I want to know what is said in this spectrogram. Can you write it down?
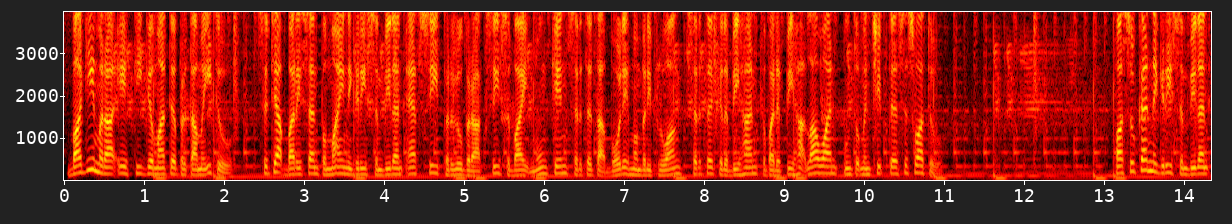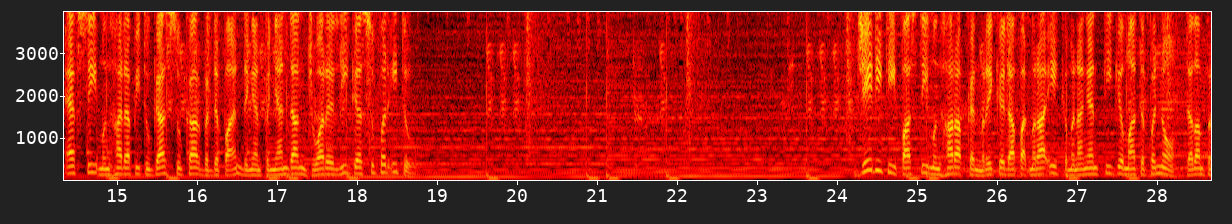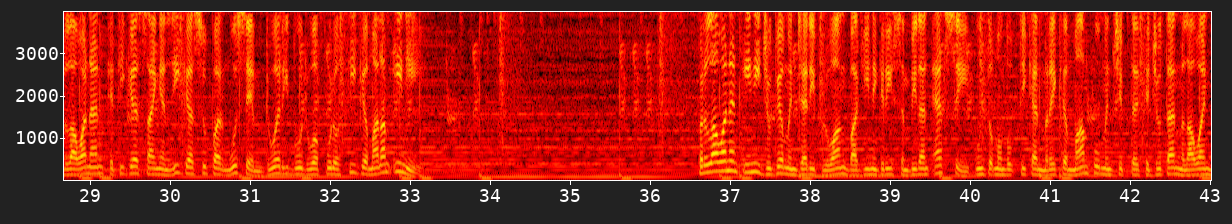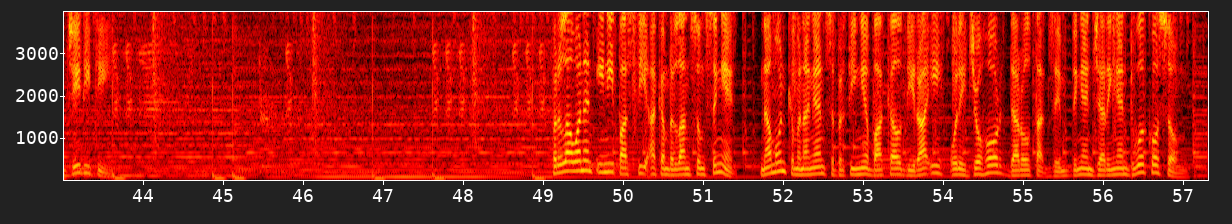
Bagi meraih tiga mata pertama itu, setiap barisan pemain negeri 9 FC perlu beraksi sebaik mungkin serta tak boleh memberi peluang serta kelebihan kepada pihak lawan untuk mencipta sesuatu. Pasukan Negeri 9 FC menghadapi tugas sukar berdepan dengan penyandang juara Liga Super itu. JDT pasti mengharapkan mereka dapat meraih kemenangan tiga mata penuh dalam perlawanan ketiga saingan Liga Super musim 2023 malam ini. Perlawanan ini juga menjadi peluang bagi Negeri 9 FC untuk membuktikan mereka mampu mencipta kejutan melawan JDT. Perlawanan ini pasti akan berlangsung sengit, namun kemenangan sepertinya bakal diraih oleh Johor Darul Takzim dengan jaringan 2-0.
